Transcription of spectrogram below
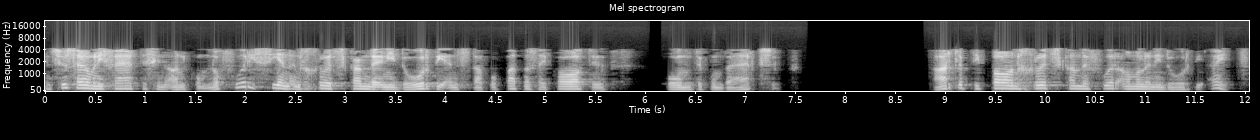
En soos hy hom in die verte sien aankom, nog voor die seun in groot skande in die dorpie instap op pad na sy pa toe om te kom werk soek. Hardloop die pa in groot skande voor almal in die dorpie uit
